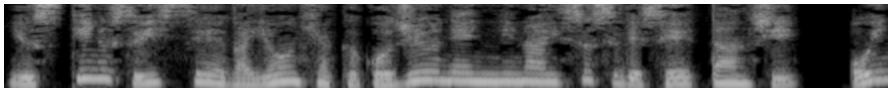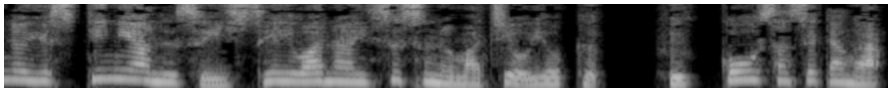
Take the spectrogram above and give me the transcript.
ユスティヌス一世が450年にナイススで生誕し、甥のユスティニアヌス一世はナイススの町をよく復興させたが、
